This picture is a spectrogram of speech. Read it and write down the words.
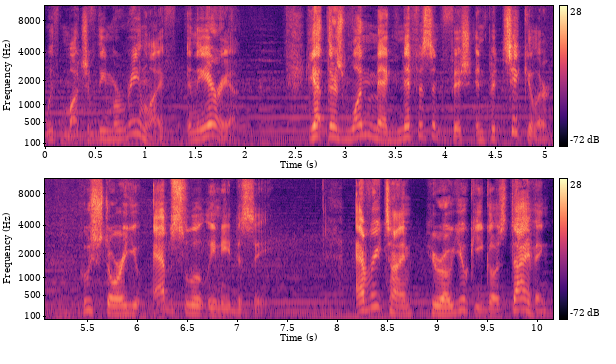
with much of the marine life in the area. Yet there's one magnificent fish in particular whose story you absolutely need to see. Every time Hiroyuki goes diving,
